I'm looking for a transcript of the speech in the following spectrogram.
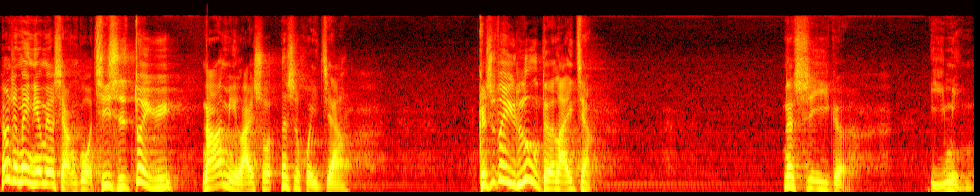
兄姐妹，你有没有想过，其实对于拿米来说，那是回家；可是对于路德来讲，那是一个移民，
